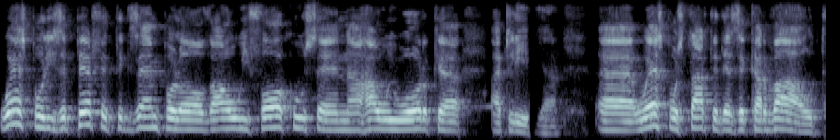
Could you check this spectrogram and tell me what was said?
Westpole is a perfect example of how we focus and uh, how we work uh, at Livia. Uh, Westpole started as a carve out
